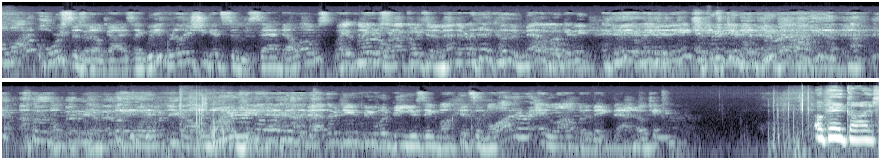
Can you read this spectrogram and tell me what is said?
A lot of horses, though, guys. Like, we really should get some sadellos. Wait, no, no, we're not going to the nether. Go to the nether, but give me, using buckets of water and lava to make that, okay? Okay, guys.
